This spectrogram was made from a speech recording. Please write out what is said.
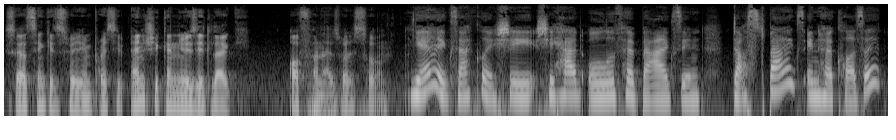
So I think it's really impressive, and she can use it like often as well. So Yeah, exactly. She she had all of her bags in dust bags in her closet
